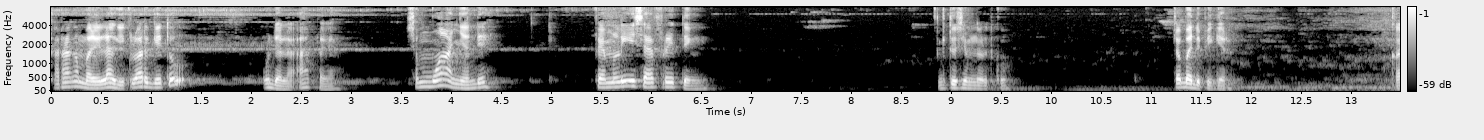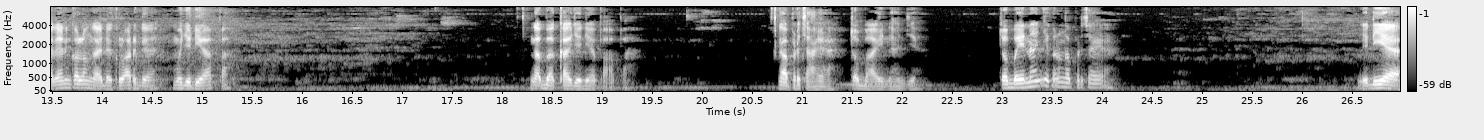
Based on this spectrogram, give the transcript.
Karena kembali lagi keluarga itu udahlah apa ya semuanya deh. Family is everything gitu sih menurutku. Coba dipikir. Kalian kalau nggak ada keluarga mau jadi apa? Nggak bakal jadi apa-apa. Nggak percaya cobain aja. Cobain aja kalau nggak percaya. Jadi ya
